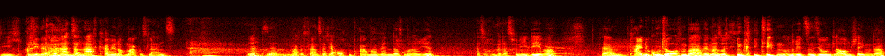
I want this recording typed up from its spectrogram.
die ich gesehen habe. Danach, danach kam ja noch Markus Lanz. Ne? Markus Lanz hat ja auch ein paar Mal Wetten das moderiert. Was auch immer das für eine Idee war. Ähm, keine gute offenbar, wenn man so den Kritiken und Rezensionen Glauben schenken darf.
